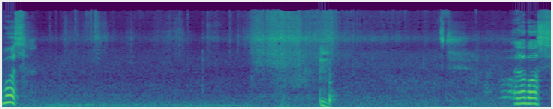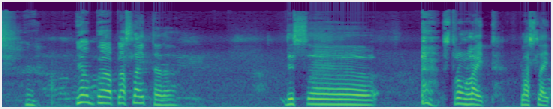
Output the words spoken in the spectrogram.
boss. Hello, boss. You have uh, plus light. Uh, this uh, strong light. Plus light.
